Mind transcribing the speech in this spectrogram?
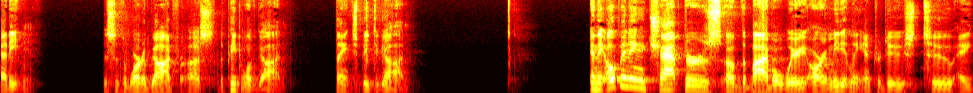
had eaten. This is the word of God for us, the people of God. Thanks be to God. In the opening chapters of the Bible, we are immediately introduced to a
